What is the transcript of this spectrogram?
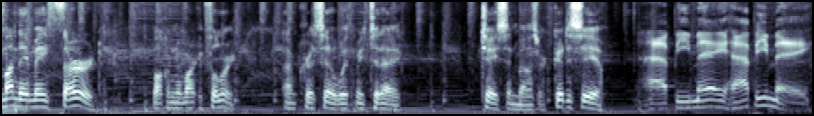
Monday, May 3rd. Welcome to Market Foolery. I'm Chris Hill with me today. Jason Moser. Good to see you. Happy May, happy May.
